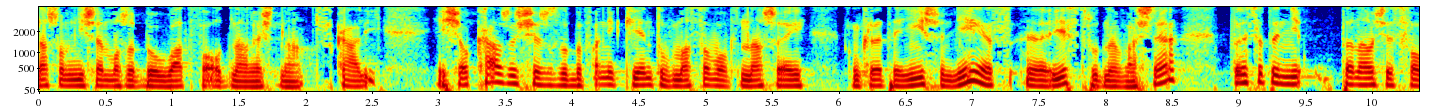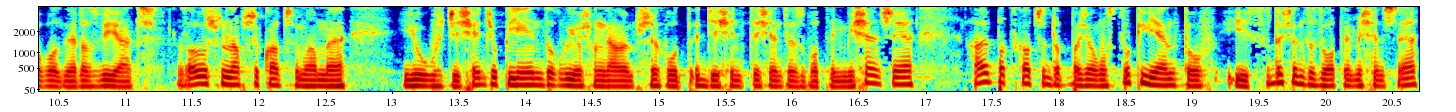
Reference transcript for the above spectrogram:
naszą niszę może było łatwo odnaleźć na skali. Jeśli okaże się, że zdobywanie klientów masowo w naszej konkretnej niszy nie jest, e, jest trudne właśnie, to niestety nie uda nam się swobodnie rozwijać. Załóżmy na przykład, że mamy już 10 klientów i osiągamy przychód 10 tysięcy złotych miesięcznie, aby podskoczyć do poziomu 100 klientów i 100 tysięcy złotych miesięcznie,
